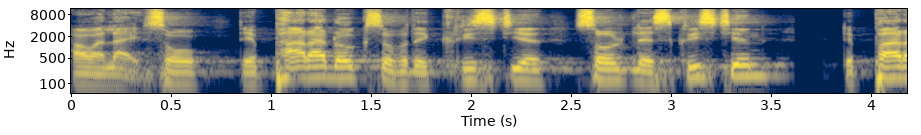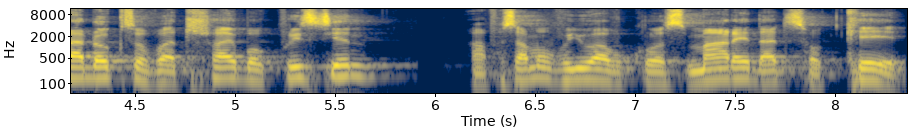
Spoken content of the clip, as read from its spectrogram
our life. So the paradox of the Christian, saltless Christian, the paradox of a tribal Christian, and for some of you have cross-married, that's okay.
